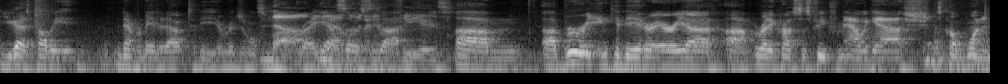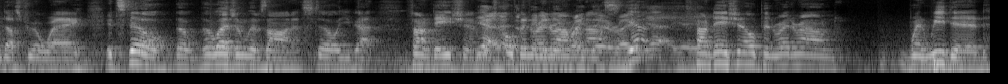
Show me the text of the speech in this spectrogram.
You guys probably never made it out to the original spot, No. right? Yeah. so I've this is a few years. um, a brewery incubator area um, right across the street from Allagash. It's called One Industrial Way. It's still the the legend lives on. It's still you got Foundation, Yeah, which opened right around right when there, us. right? Yeah. Yeah, yeah, yeah. Foundation opened right around when we did.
